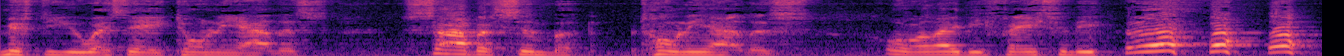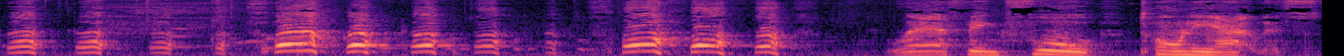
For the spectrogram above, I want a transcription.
Mr. USA, Tony Atlas, Saba Simba, Tony Atlas, or will I be facing the laughing fool Tony Atlas?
